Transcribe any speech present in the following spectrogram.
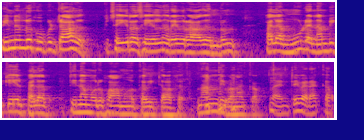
பின்னென்று கூப்பிட்டால் செய்கிற செயல் நிறைவேறாது என்றும் பல மூட நம்பிக்கையில் பலர் தினம் ஒரு பாமுக கவிக்காக. நன்றி வணக்கம். நன்றி வணக்கம்.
